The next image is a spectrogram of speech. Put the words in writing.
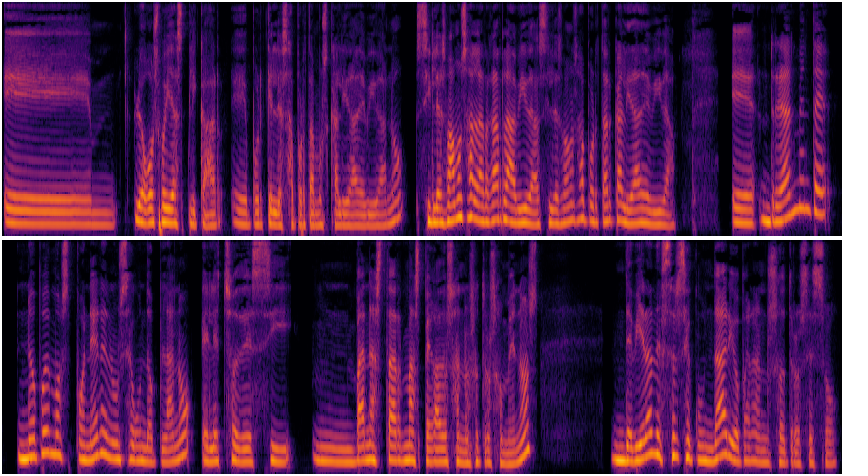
Eh, luego os voy a explicar eh, por qué les aportamos calidad de vida, ¿no? Si les vamos a alargar la vida, si les vamos a aportar calidad de vida, eh, realmente no podemos poner en un segundo plano el hecho de si mm, van a estar más pegados a nosotros o menos. Debiera de ser secundario para nosotros eso,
